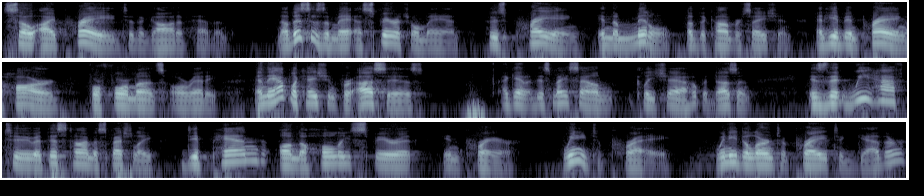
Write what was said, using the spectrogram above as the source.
So I prayed to the God of heaven. Now, this is a, a spiritual man who's praying in the middle of the conversation. And he had been praying hard for four months already. And the application for us is again, this may sound cliche, I hope it doesn't, is that we have to, at this time especially, depend on the Holy Spirit in prayer. We need to pray. We need to learn to pray together,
